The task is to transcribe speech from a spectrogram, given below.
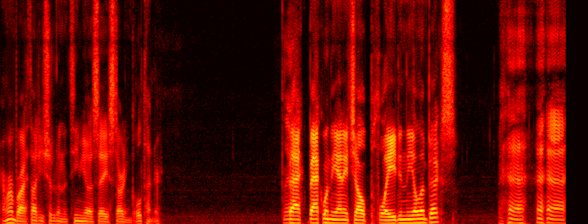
I remember I thought he should have been the Team USA starting goaltender. Yeah. Back back when the NHL played in the Olympics. Good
